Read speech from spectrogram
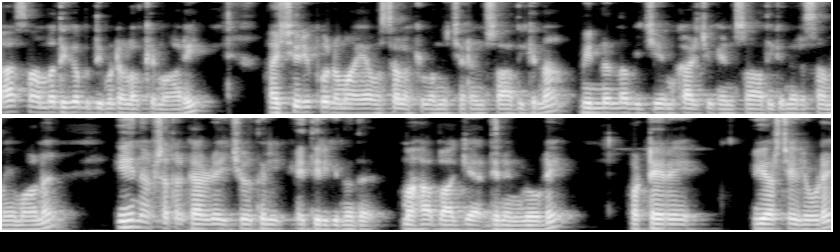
ആ സാമ്പത്തിക ബുദ്ധിമുട്ടുകളൊക്കെ മാറി ഐശ്വര്യപൂർണമായ അവസ്ഥകളൊക്കെ വന്നു ചേരാൻ സാധിക്കുന്ന മിന്നുന്ന വിജയം കാഴ്ചവെക്കാൻ സാധിക്കുന്ന ഒരു സമയമാണ് ഈ നക്ഷത്രക്കാരുടെ ജീവിതത്തിൽ എത്തിയിരിക്കുന്നത് മഹാഭാഗ്യ ദിനങ്ങളുടെ ഒട്ടേറെ ഉയർച്ചയിലൂടെ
